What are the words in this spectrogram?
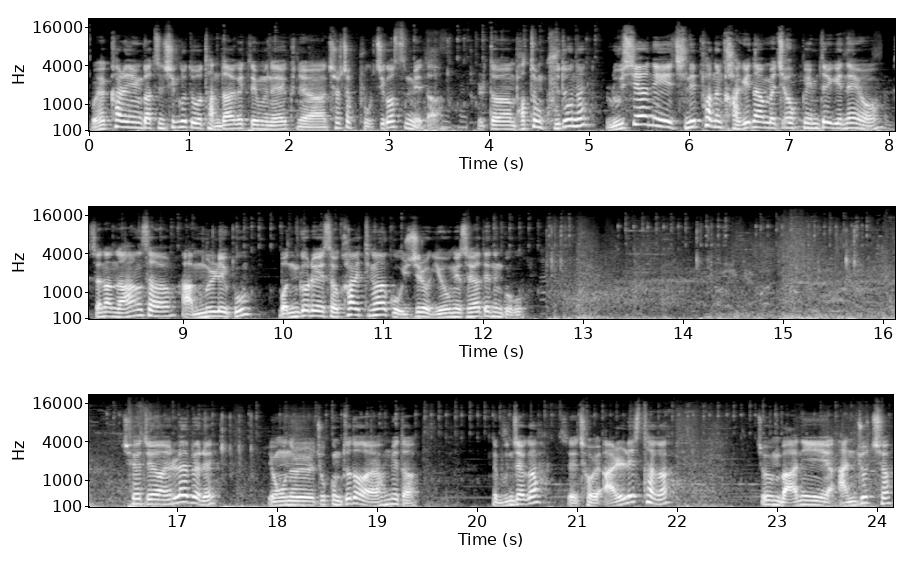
뭐 헤카림 같은 친구도 단단하기 때문에 그냥 철적폭 찍었습니다. 일단 바텀 구도는 루시안이 진입하는 각이 나오면 조금 힘들긴 해요. 세나는 항상 안 물리고 먼 거리에서 카이팅하고 유지력 이용해서 해야 되는 거고 최대한 1레벨에 영혼을 조금 뜯어놔야 합니다. 근데 문제가 이제 저희 알리스타가 좀 많이 안 좋죠?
